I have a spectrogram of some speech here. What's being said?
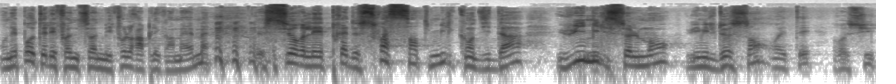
on n'est pas au téléphone sonne, mais il faut le rappeler quand même, sur les près de 60 000 candidats, 8 000 seulement, 8 200 ont été reçus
